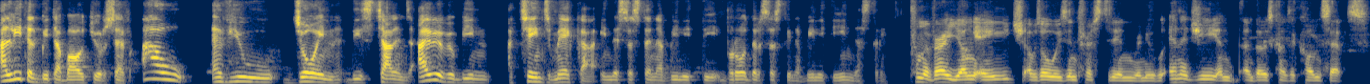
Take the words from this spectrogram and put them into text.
a little bit about yourself. How have you joined this challenge? Have you been a change maker in the sustainability, broader sustainability industry? From a very young age, I was always interested in renewable energy and, and those kinds of concepts.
